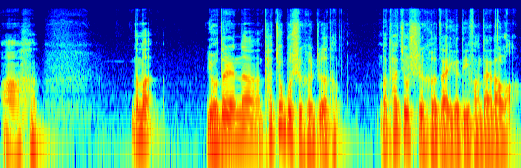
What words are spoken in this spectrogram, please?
啊，那么有的人呢，他就不适合折腾，那他就适合在一个地方待到老，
